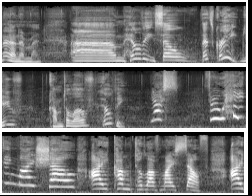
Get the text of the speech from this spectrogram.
No, no, never mind. Um, Hildy, so that's great. You've come to love Hildy. Yes. My shell, I come to love myself. I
